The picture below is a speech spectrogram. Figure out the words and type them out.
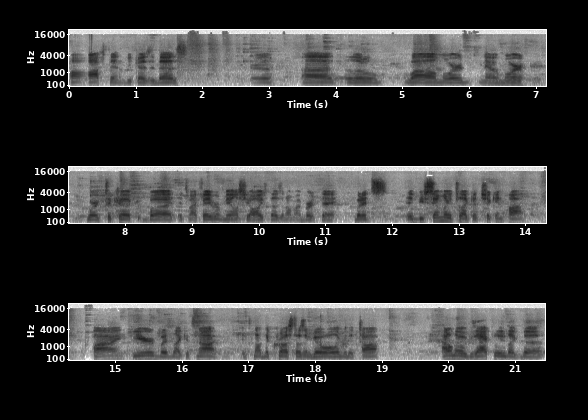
often because it does uh, a little while more, you know, more work to cook. But it's my favorite meal. She always does it on my birthday. But it's it'd be similar to like a chicken pot pie here, but like it's not. It's not the crust doesn't go all over the top. I don't know exactly like the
